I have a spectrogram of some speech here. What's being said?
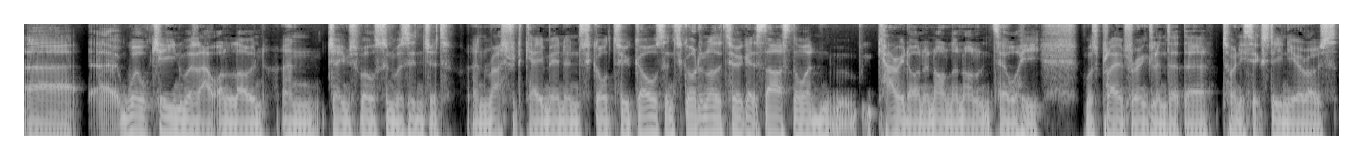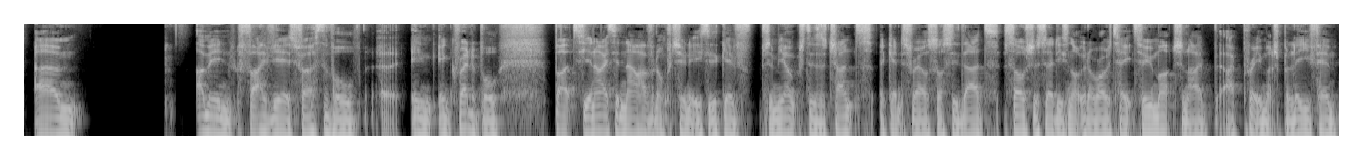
Uh, uh, Will Keane was out on loan and James Wilson was injured. And Rashford came in and scored two goals and scored another two against Arsenal and carried on and on and on until he was playing for England at the 2016 Euros. Um, I mean, five years, first of all, uh, in, incredible. But United now have an opportunity to give some youngsters a chance against Real Sociedad. Solskjaer said he's not going to rotate too much, and I, I pretty much believe him.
